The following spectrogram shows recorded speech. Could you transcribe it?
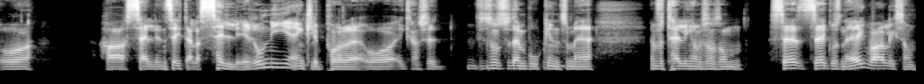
å ha selvinnsikt, eller selvironi egentlig på det, og kanskje sånn som den boken som er en fortelling om sånn sånn Se, se hvordan jeg var, liksom.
